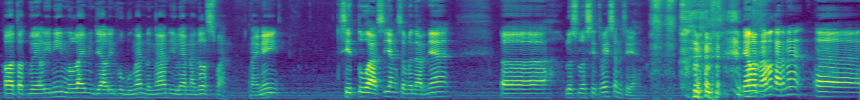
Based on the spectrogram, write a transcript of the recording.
kalau Todd Boehly ini mulai menjalin hubungan dengan Julian Nagelsmann. Nah, ini situasi yang sebenarnya eh lose-lose situation sih ya. yang pertama karena eh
